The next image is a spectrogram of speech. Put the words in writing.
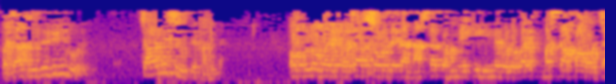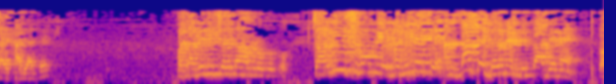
پچاس روپے بھی نہیں بولے چالیس روپے خالی لائے اور بولو بھائی پچاس سو روپے کا ناشتہ تو ہم ایک ہی دن میں بولو بھائی مسکا پاؤ اور چائے کھا جاتے۔ پتا بھی نہیں چلتا ہم لوگوں کو۔ چالیس روپے مہینے کے اللہ کے گھر میں ملتا دینے تو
